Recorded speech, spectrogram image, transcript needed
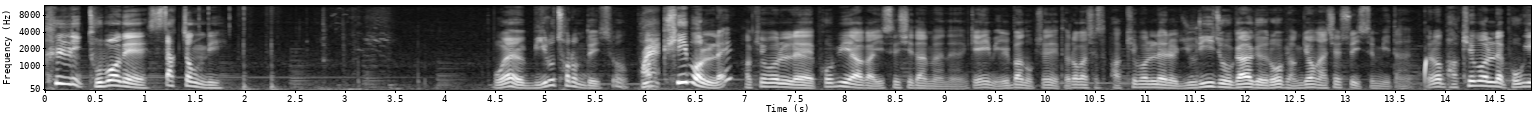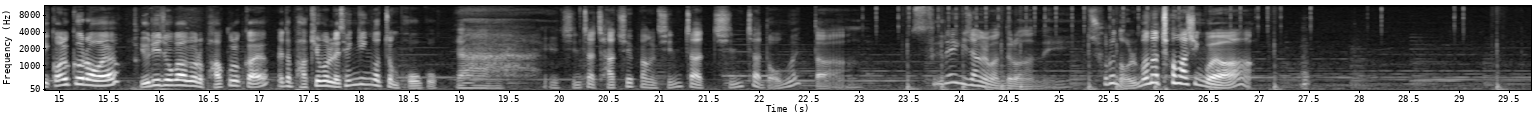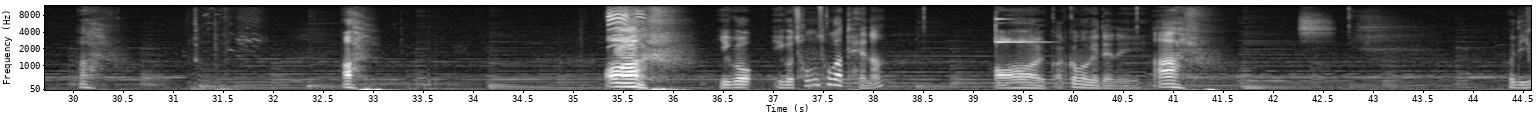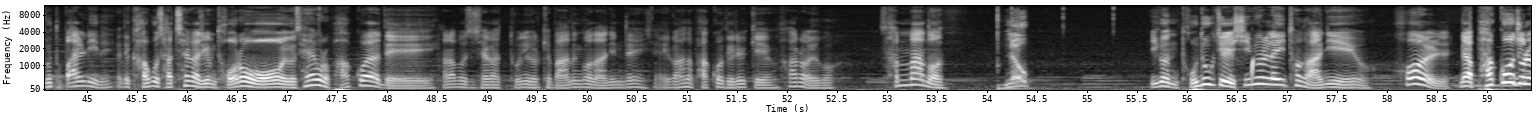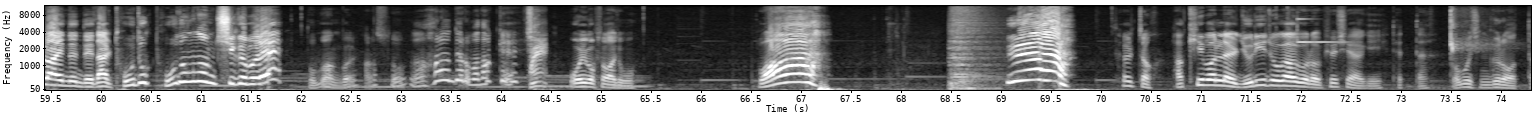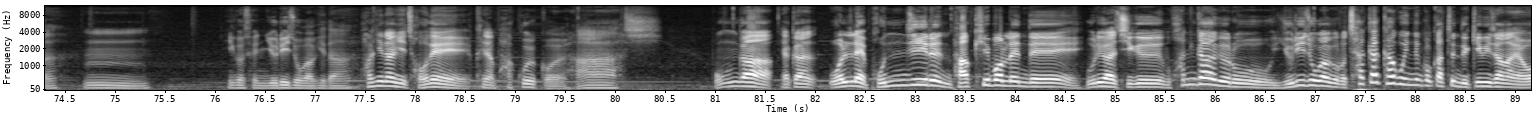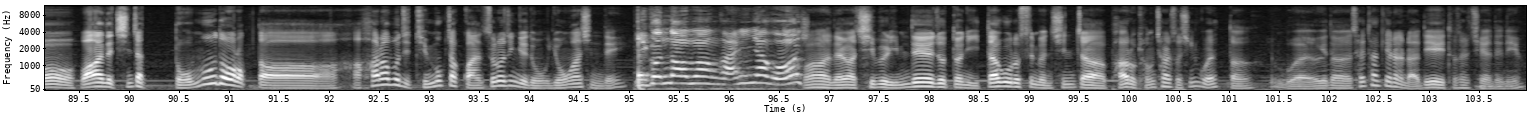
클릭 두 번에 싹 정리 뭐야 여기 미로처럼 돼있어. 바퀴벌레? 바퀴벌레 포비아가 있으시다면은 게임 일반 옵션에 들어가셔서 바퀴벌레를 유리조각으로 변경하실 수 있습니다. 여러분 바퀴벌레 보기 껄끄러워요? 유리조각으로 바꿀까요? 일단 바퀴벌레 생긴 것 좀 보고. 야 진짜 자취방 진짜 진짜 너무했다. 쓰레기장을 만들어놨네. 술은 얼마나 처마신 거야? 아휴. 아휴 아휴 이거 이거 청소가 되나? 아 깔끔하게 되네. 아휴 근데 이것도 빨리네. 근데 가구 자체가 지금 더러워. 이거 새으로 바꿔야 돼. 할아버지 제가 돈이 그렇게 많은 건 아닌데 이거 하나 바꿔드릴게요. 팔어 이거. 3만원. Nope. 이건 도둑질 시뮬레이터가 아니에요. 헐 내가 바꿔줄라 했는데 날 도둑 도둑놈 취급을 해? 너무한걸? 알았어. 나 하라는 대로만 할게. 어이가 없어가지고. 와! 으아! 설정. 바퀴벌레를 유리조각으로 표시하기 됐다. 너무 징그러웠다. 음. 이것은 유리조각이다. 확인하기 전에 그냥 바꿀걸. 아씨. 뭔가 약간 원래 본질은 바퀴벌레인데 우리가 지금 환각으로 유리조각으로 착각하고 있는 것 같은 느낌이잖아요. 와 근데 진짜 너무 더럽다 아, 할아버지 뒷목 잡고 안 쓰러진 게 용하신데? 이건 너무한 거 아니냐고? 와 내가 집을 임대해줬더니 이따구로 쓰면 진짜 바로 경찰서 신고했다 뭐야 여기다 세탁기랑 라디에이터 설치해야 되네요?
